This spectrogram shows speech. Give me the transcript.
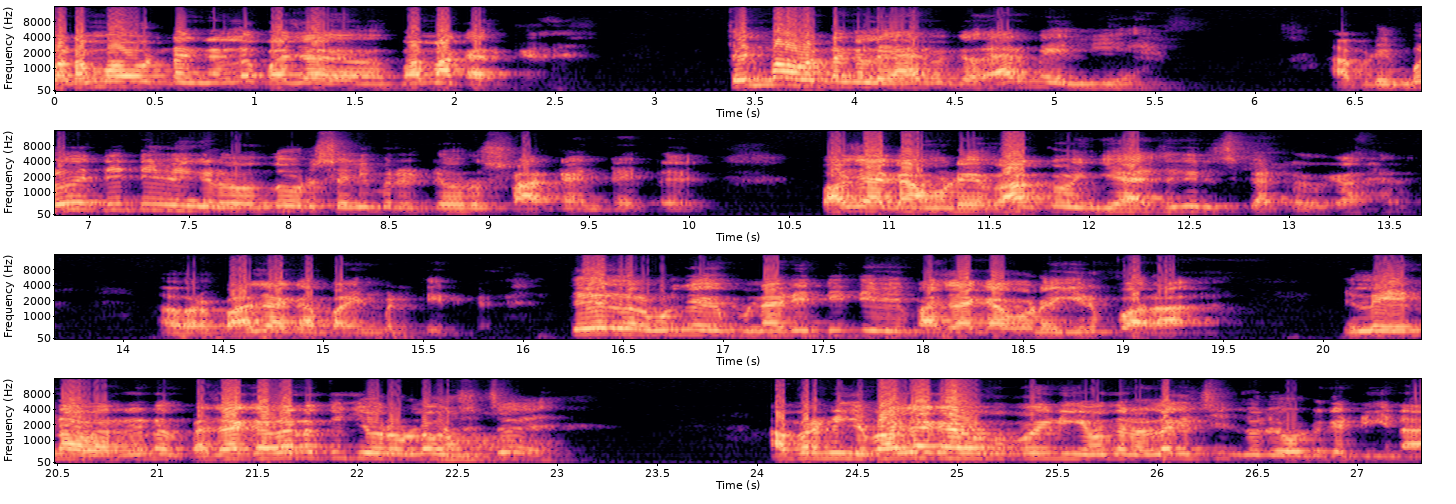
வட மாவட்டங்களில் பாஜக பாமக இருக்கு. தென் மாவட்டங்களில் யார் இருக்கா? யாருமே இல்லையே. அப்படிங்கும்போது டிடிவிங்கிறது வந்து ஒரு செலிபிரிட்டி ஒரு ஸ்டார் கேண்டிடேட்டு பாஜகவுடைய வாக்கு வங்கியை அதிகரித்து காட்டுறதுக்காக அவரை பாஜக பயன்படுத்தி இருக்கு தேர்தல் முடிஞ்சதுக்கு முன்னாடி டிடிவி பாஜகவோட இருப்பாரா? இல்லை என்ன வரணும்னு பாஜக தானே தூக்கி வர உள்ள வச்சுச்சு? அப்புறம் நீங்க பாஜக போய் நீங்க வந்து நல்ல கட்சின்னு சொல்லி ஓட்டு கேட்டீங்கன்னா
